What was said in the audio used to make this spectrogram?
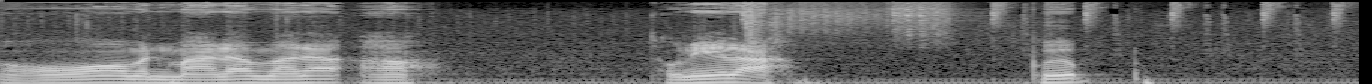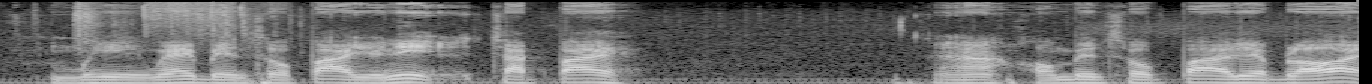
อ๋อมันมาแล้วมาแล้วเอาตรงนี้ล่ะปุ๊บมีอีกไหมเบนโซป้าอยู่นี่จัดไปอะของเบนโซป้าเรียบร้อย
